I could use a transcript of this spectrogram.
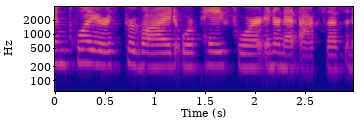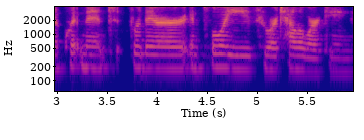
employers provide or pay for internet access and equipment for their employees who are teleworking?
